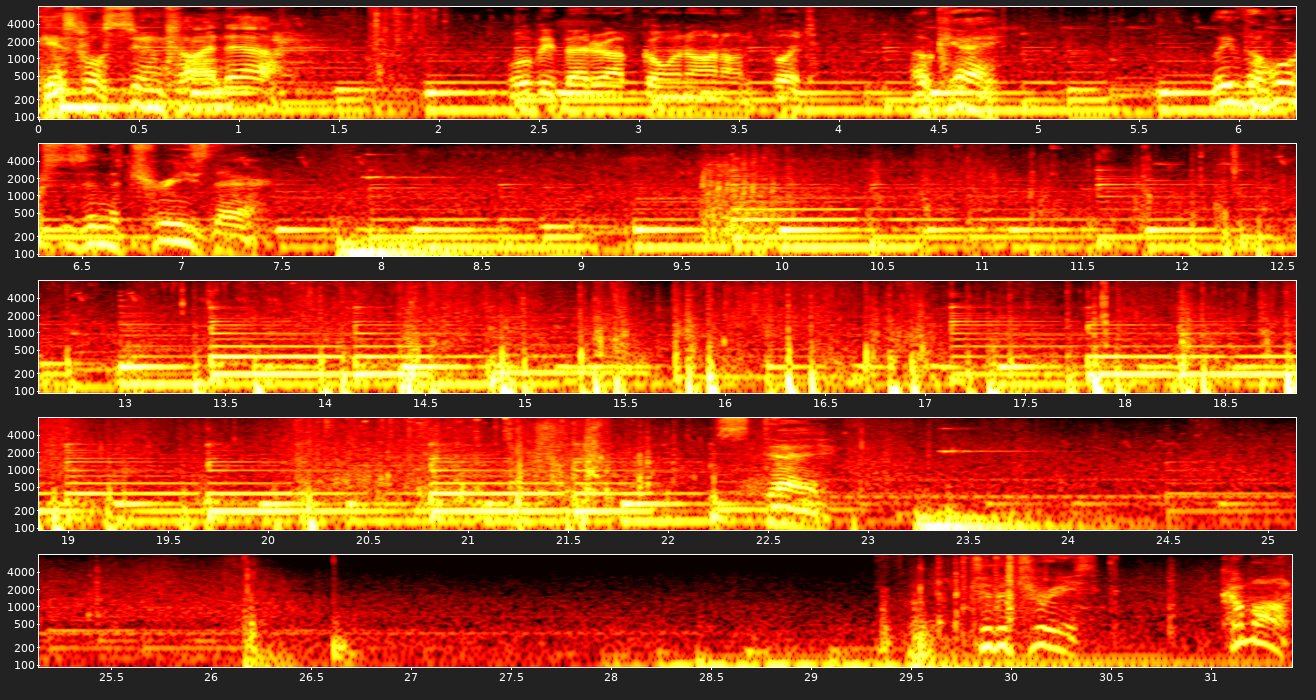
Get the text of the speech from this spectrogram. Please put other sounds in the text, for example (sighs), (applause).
Guess we'll soon find out. We'll be better off going on on foot. Okay. Leave the horses in the trees there. Stay. To the trees. Come on.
